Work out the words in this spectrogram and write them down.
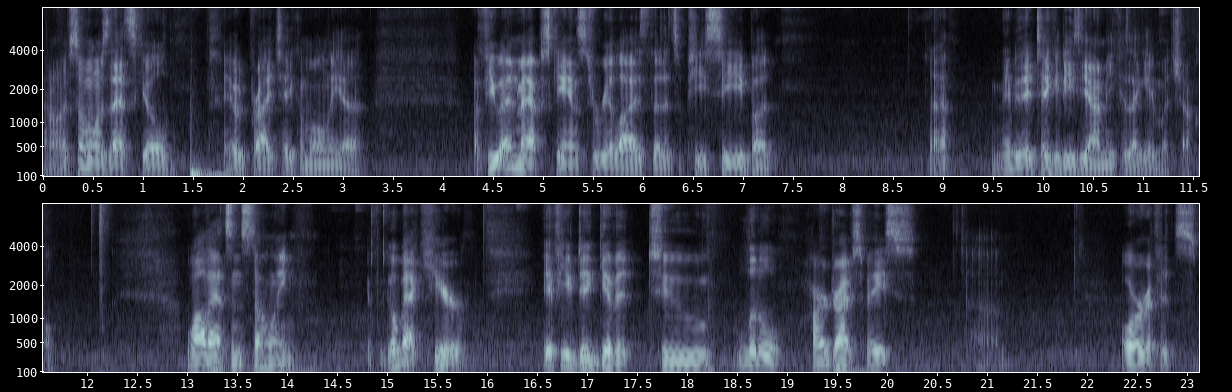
I don't know, if someone was that skilled, it would probably take them only a, a few Nmap scans to realize that it's a PC, but uh, maybe they'd take it easy on me because I gave them a chuckle. While that's installing, if we go back here, if you did give it too little hard drive space, or if it's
